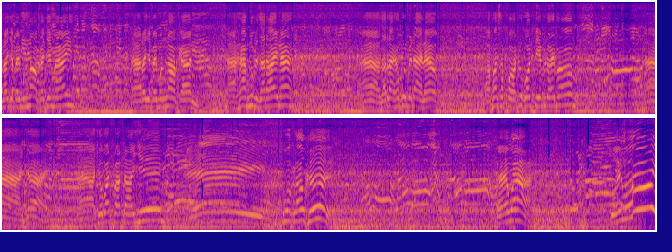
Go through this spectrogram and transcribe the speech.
เราจะไปเมืองนอกกันใช่ไหมอ่าเราจะไปเมืองนอกกันอ่าห้ามพูดภาษาไทยนะภาษาไทยเขาพูดไม่ได้แล้วอ่าพาสปอร์ตทุกคนเตรียมไปตัวให้พร้อมอ่าใช่อ่าโชว์บัตรปัดหน่อยยิ้มเอ้ยพวกเราคือแปลว่า สวยเว้ย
